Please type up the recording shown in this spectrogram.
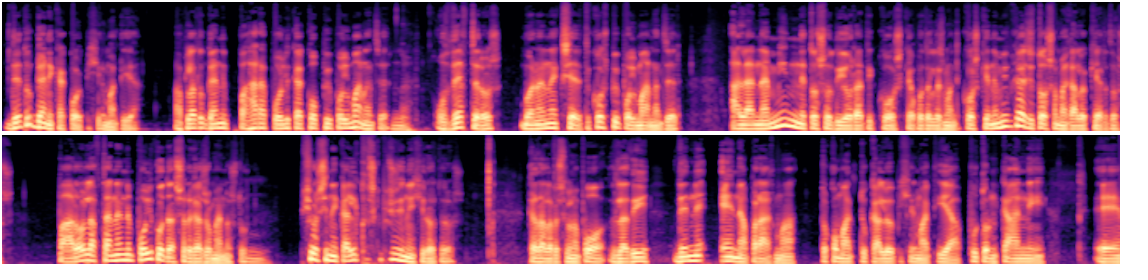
δεν τον κάνει κακό επιχειρηματία. Απλά τον κάνει πάρα πολύ κακό people manager. ναι. Ο δεύτερος μπορεί να είναι εξαιρετικός people manager, αλλά να μην είναι τόσο διορατικός και αποτελεσματικός και να μην βγάζει τόσο μεγάλο κέρδος. Παρόλα αυτά να είναι πολύ κοντά στους εργαζομένους του. Μμ. Ποιος είναι καλύτερος και ποιος είναι χειρότερος. Κατάλαβες θέλω να πω; Δηλαδή, δεν είναι ένα πράγμα το κομμάτι του καλού επιχειρηματία που τον κάνει ε,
